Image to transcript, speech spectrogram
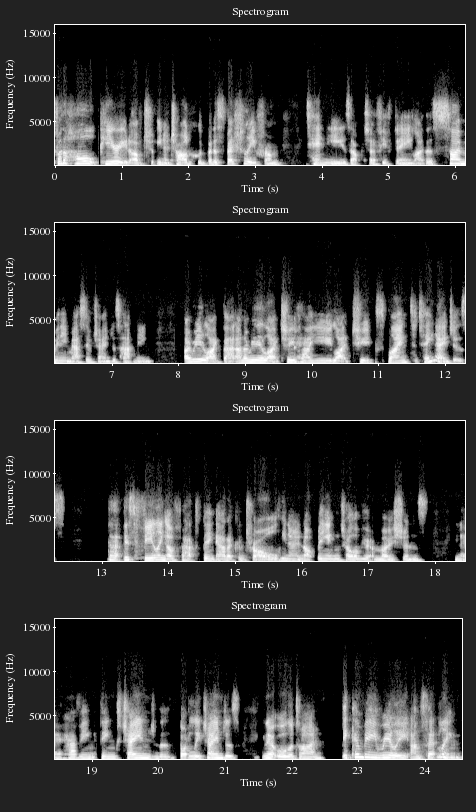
for the whole period of you know childhood, but especially from 10 years up to 15. Like there's so many massive changes happening. I really like that. And I really like too how you like to explain to teenagers that this feeling of perhaps being out of control, you know, not being in control of your emotions, you know, having things change, the bodily changes, you know, all the time. It can be really unsettling.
